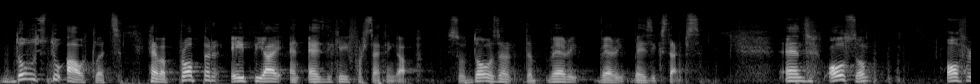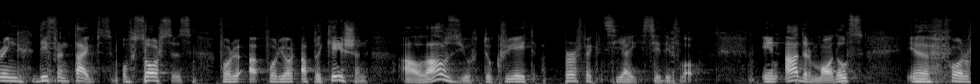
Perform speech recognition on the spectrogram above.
those two outlets have a proper API and SDK for setting up. So those are the very, very basic steps. And also, offering different types of sources for, uh, for your application allows you to create a perfect CI-CD flow in other models, uh, for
